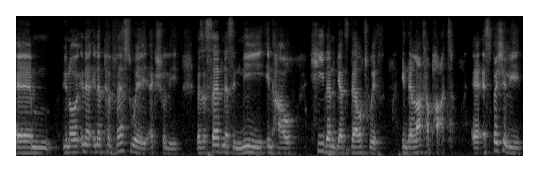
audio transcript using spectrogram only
um, you know, in a in a perverse way, actually, there's a sadness in me in how he then gets dealt with in the latter part, uh, especially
